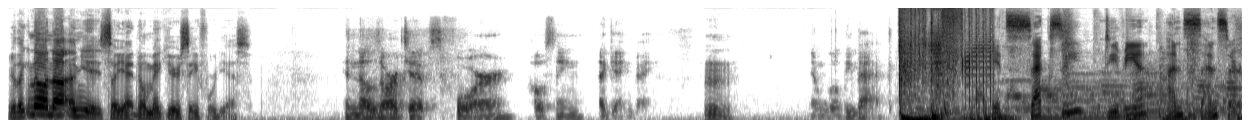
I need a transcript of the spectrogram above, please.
You're like, no, not I mean, so yeah, don't make your safe word yes. And those are tips for hosting a gangbang. Mm. And we'll be back. It's sexy, deviant, uncensored.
